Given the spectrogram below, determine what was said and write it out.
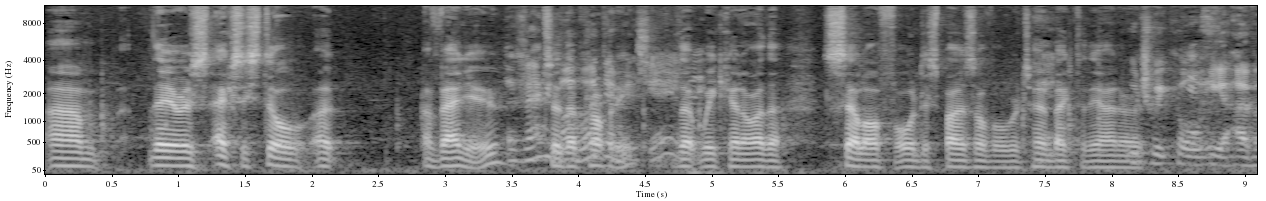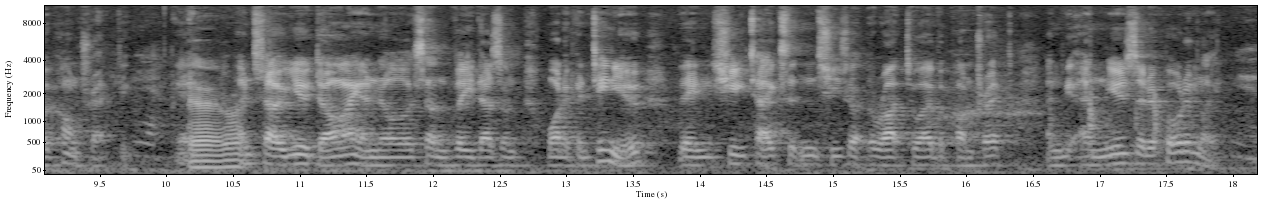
um, there is actually still a, a value A value, to the word property is, yeah. that we can either sell off or dispose of or return Yeah. back to the owner. which we call Yes. here over contracting. Yeah. Yeah, right. And so you die, and all of a sudden V doesn't want to continue, then she takes it, and she's got the right to over contract and, and use it accordingly. Yeah.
